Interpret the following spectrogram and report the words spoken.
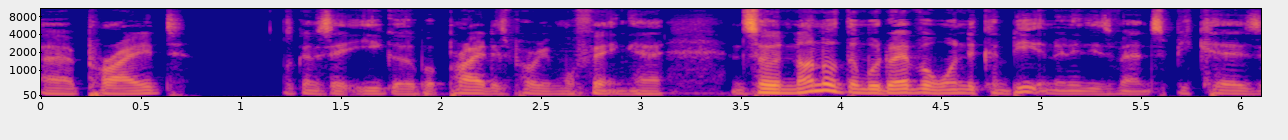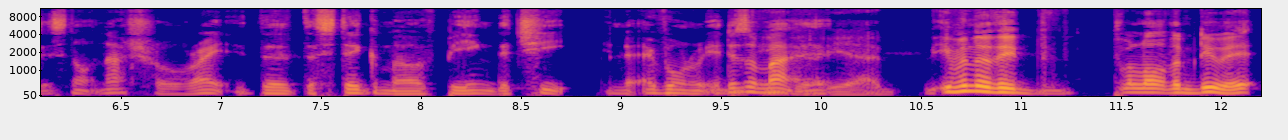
uh, pride. I was going to say ego, but pride is probably more fitting here. And so none of them would ever want to compete in any of these events because it's not natural, right? The the stigma of being the cheat. You know, everyone, it doesn't matter. Yeah, even though they a lot of them do it,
